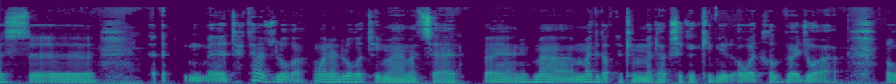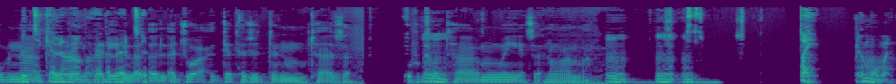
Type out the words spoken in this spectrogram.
بس آه، آه، تحتاج لغة وأنا لغتي ما ما تساعد فيعني ما ما قدرت أكملها بشكل كبير أو أدخل في أجواءها. رغم إنها فعليا الأجواء حقتها جدا ممتازة وفكرتها مميزة نوعا ما. طيب عموما.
